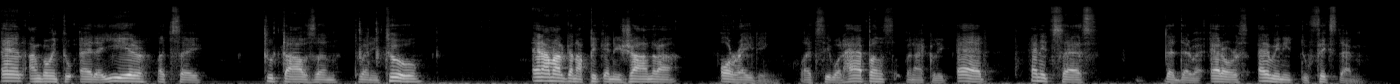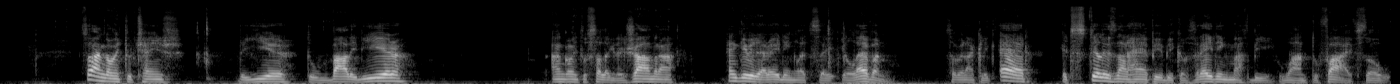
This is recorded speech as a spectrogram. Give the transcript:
and I'm going to add a year, let's say 2022 and I'm not gonna pick any genre or rating. Let's see what happens when I click add and it says that there were errors and we need to fix them. So I'm going to change the year to valid year. I'm going to select the genre and give it a rating, let's say 11. So when I click add, it still is not happy because rating must be 1 to 5. So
